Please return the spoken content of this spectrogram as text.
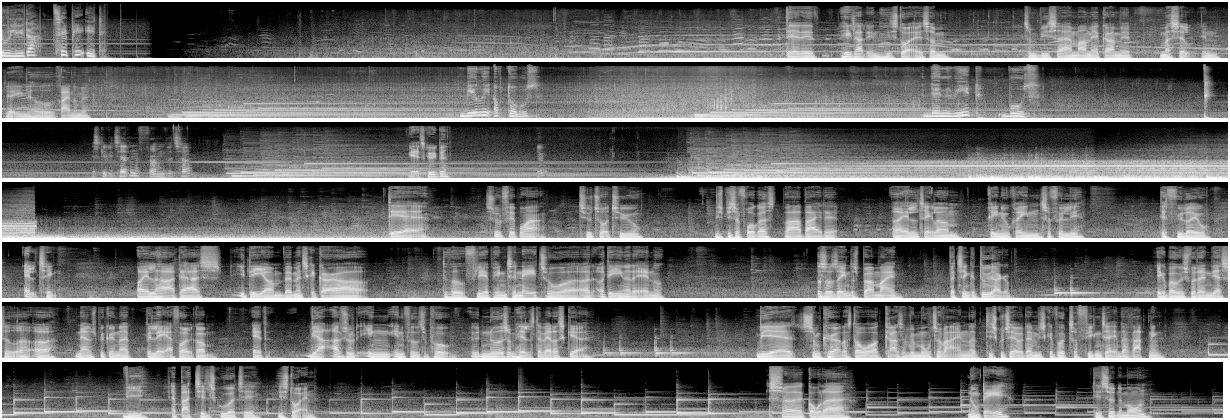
Du lytter til P1. Det er det helt klart en historie, som, som viser at have meget mere at gøre med mig selv, end jeg egentlig havde regnet med. Білий автобус. Den hvide bus. Skal vi tage den from the top? Ja, skal vi ikke det? Jo. Det er slut februar 2022. Vi spiser frokost på arbejde, og alle taler om krigen i Ukraine, selvfølgelig. Det fylder jo alting. Og alle har deres idéer om, hvad man skal gøre. Du ved, flere penge til NATO og, og, og det ene og det andet. Og så er der en, der spørger mig, hvad tænker du, Jacob? Jeg kan bare huske, hvordan jeg sidder og nærmest begynder at belære folk om, at vi har absolut ingen indflydelse på noget som helst af, hvad der sker. Vi er som kører, der står og græsser ved motorvejen og diskuterer, hvordan vi skal få trafikken til at ændre retning. Vi er bare tilskuere til historien. Så går der nogle dage. Det er søndag morgen.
